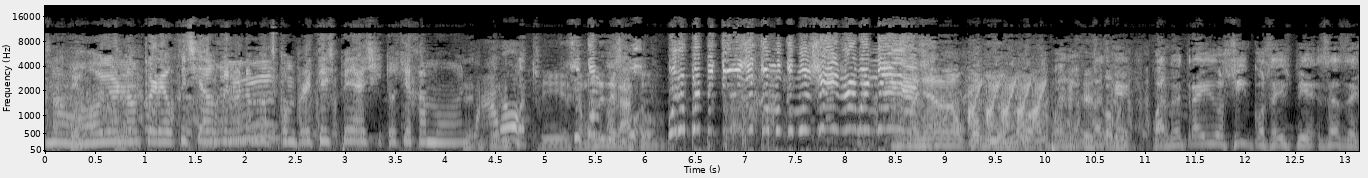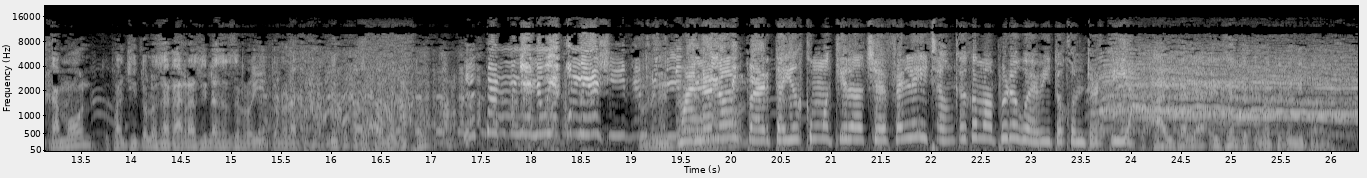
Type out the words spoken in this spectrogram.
No, yo no creo que sea bueno. Nada más compré tres pedacitos de jamón. Claro. Sí, el jamón es de gato. Puro papito rebanadas. Mañana cuando he traído cinco o seis piezas de jamón, Panchito los agarra así las hace rollito, no la quieres, dijo que se fue el huevito. Ya no voy a comer así. Bueno, no importa. Yo como quiero ser feliz, aunque como puro huevito con tortilla. Ay, hija, hay gente que no tiene ni para eso.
